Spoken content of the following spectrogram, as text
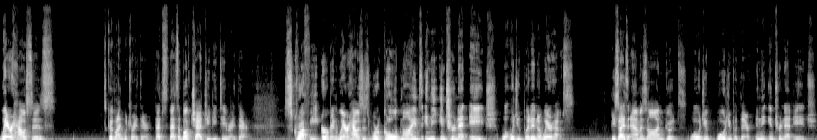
warehouses it's good language right there. That's that's above ChatGPT right there. Scruffy urban warehouses were gold mines in the internet age. What would you put in a warehouse besides Amazon goods? What would you what would you put there in the internet age?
